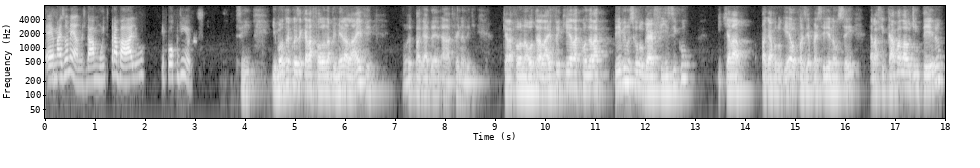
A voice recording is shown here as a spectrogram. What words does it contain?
é mais ou menos, dá muito trabalho e pouco dinheiro. Sim. E uma outra coisa que ela falou na primeira live, vou pagar a Fernanda aqui, que ela falou na outra live foi que ela, quando ela teve no seu lugar físico e que ela pagava aluguel, fazia parceria, não sei, ela ficava lá o dia inteiro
